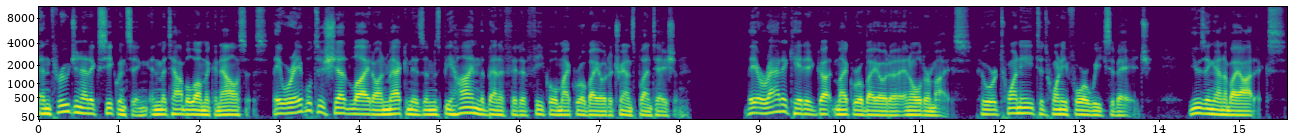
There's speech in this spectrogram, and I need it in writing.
And through genetic sequencing and metabolomic analysis, they were able to shed light on mechanisms behind the benefit of fecal microbiota transplantation. They eradicated gut microbiota in older mice, who were 20 to 24 weeks of age using antibiotics,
